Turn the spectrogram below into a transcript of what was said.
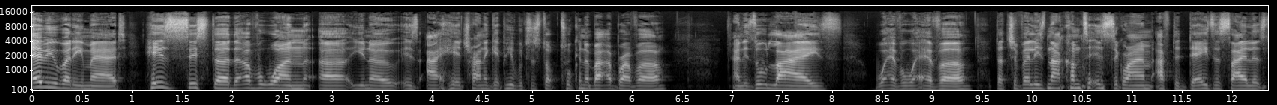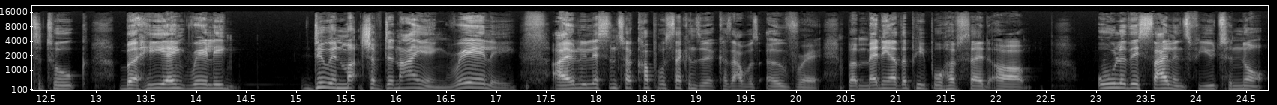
everybody mad. His sister, the other one, uh, you know, is out here trying to get people to stop talking about her brother, and it's all lies. Whatever, whatever. Dutchavelli's now come to Instagram after days of silence to talk, but he ain't really doing much of denying, really. I only listened to a couple seconds of it because I was over it. But many other people have said, oh, all of this silence for you to not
